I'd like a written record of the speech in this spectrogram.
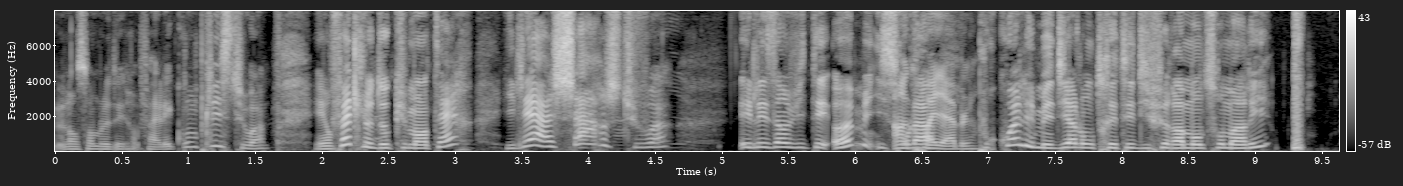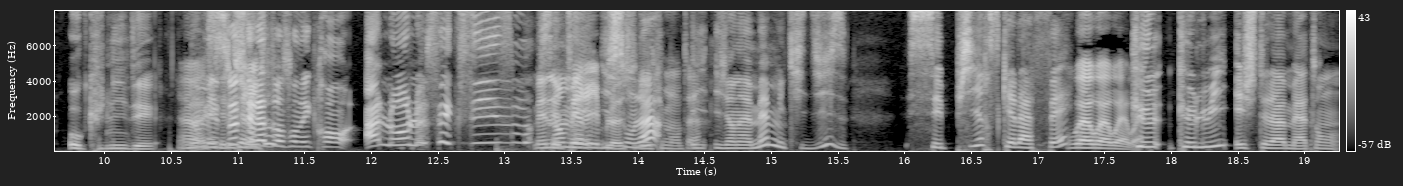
l'ensemble des. Enfin, elle est complice, tu vois. Et en fait, le documentaire, il est à charge, tu vois. Et les invités hommes, ils sont là. Incroyable. Pourquoi les médias l'ont traité différemment de son mari? Pff, Aucune idée. Ah ouais, et toi, t'es terrible. là devant son écran. Allô, le sexisme Mais non, mais terrible, ils ce sont là. Il y en a même qui disent c'est pire ce qu'elle a fait Ouais ouais ouais. ouais. que, que lui. Et j'étais là, mais attends,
